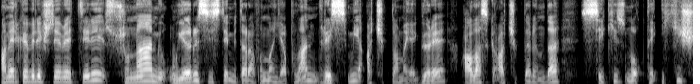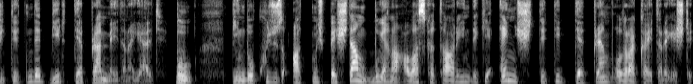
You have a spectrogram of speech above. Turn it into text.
Amerika Birleşik Devletleri tsunami uyarı sistemi tarafından yapılan resmi açıklamaya göre Alaska açıklarında 8.2 şiddetinde bir deprem meydana geldi. Bu 1965'ten bu yana Alaska tarihindeki en şiddetli deprem olarak kayıtlara geçti.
